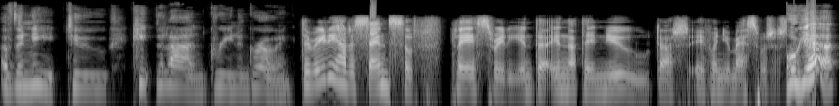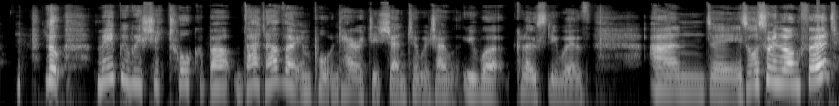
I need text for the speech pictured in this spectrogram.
of the need to keep the land green and growing. They really had a sense of place, really, in that in that they knew that if when you mess with it. Oh yeah. Look, maybe we should talk about that other important heritage centre which I, you work closely with, and uh, it's also in Longford,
